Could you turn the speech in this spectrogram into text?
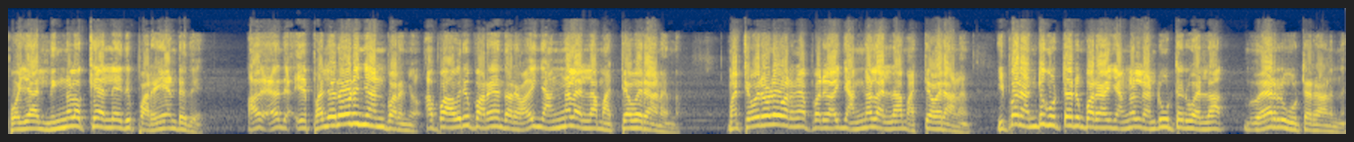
പോയാൽ നിങ്ങളൊക്കെ അല്ലേ ഇത് പറയേണ്ടത്? പലരോടും ഞാൻ പറഞ്ഞു അപ്പോൾ അവർ പറയാൻ തരാം അത് ഞങ്ങളല്ല മറ്റവരാണെന്ന്. മറ്റവരോട് പറഞ്ഞപ്പോൾ അത് ഞങ്ങളല്ല മറ്റവരാണ് ഇപ്പൊ രണ്ട് കൂട്ടരും പറയാം ഞങ്ങൾ രണ്ട് കൂട്ടരും അല്ല വേറൊരു കൂട്ടരാണെന്ന്.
